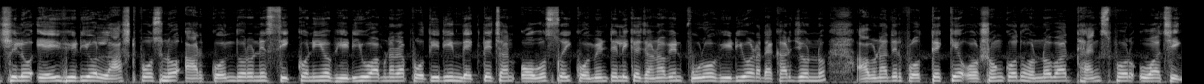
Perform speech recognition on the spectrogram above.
ছিল এই ভিডিও লাস্ট প্রশ্ন। আর কোন ধরনের শিক্ষণীয় ভিডিও আপনারা প্রতিদিন দেখতে চান, অবশ্যই কমেন্টে লিখে জানাবেন পুরো ভিডিওটা দেখার জন্য। আপনাদের প্রত্যেককে অসংখ্য ধন্যবাদ। থ্যাঙ্কস ফর ওয়াচিং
